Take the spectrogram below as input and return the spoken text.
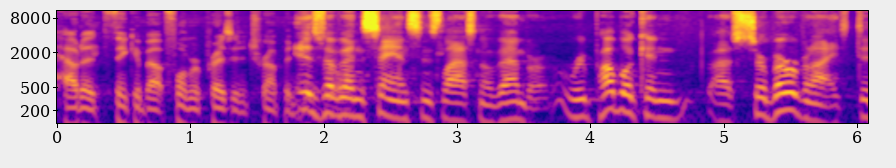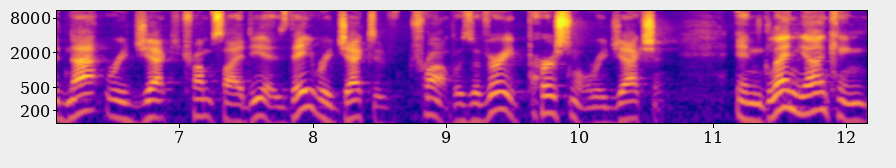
how to think about former President Trump and as I've been saying since last November, Republican uh, suburbanites did not reject Trump's ideas; they rejected Trump. It was a very personal rejection. And Glenn Youngkin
